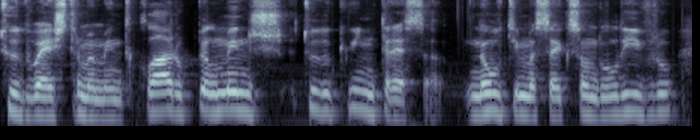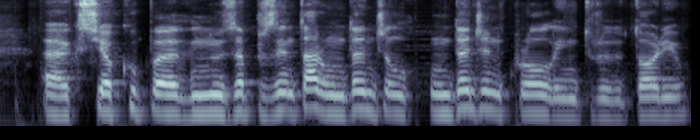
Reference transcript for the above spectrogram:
Tudo é extremamente claro, pelo menos tudo o que interessa. Na última secção do livro, uh, que se ocupa de nos apresentar um dungeon, um dungeon crawl introdutório,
